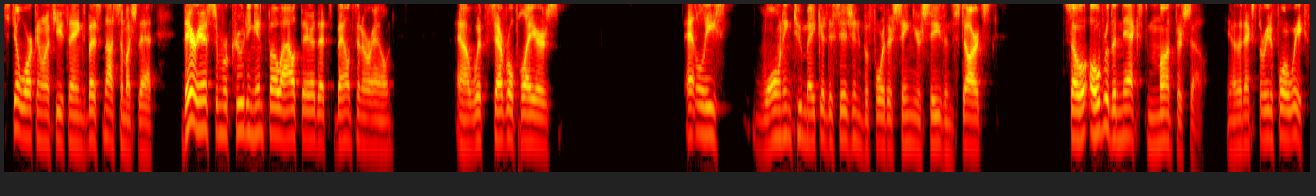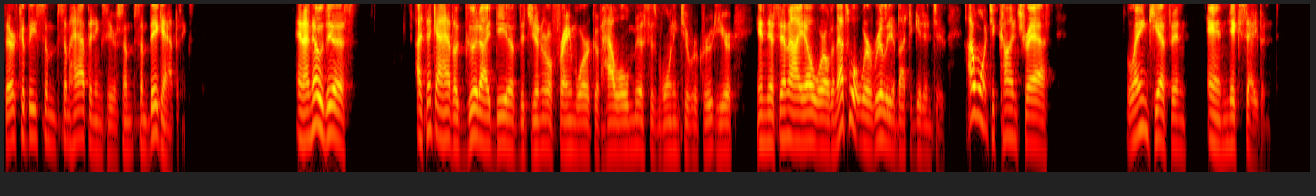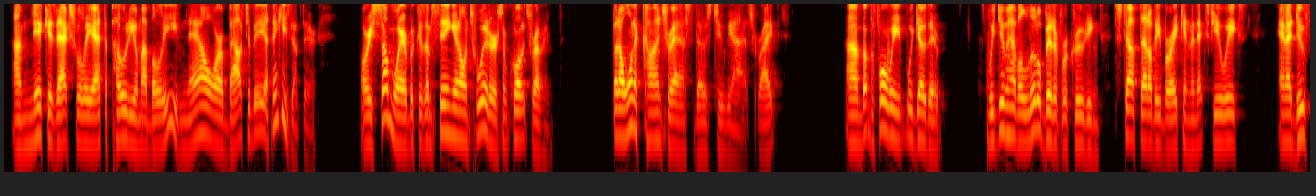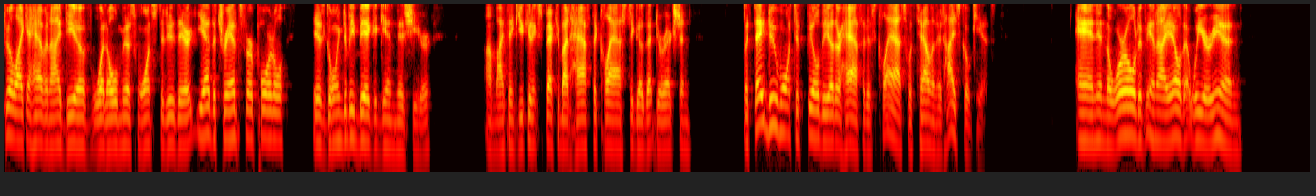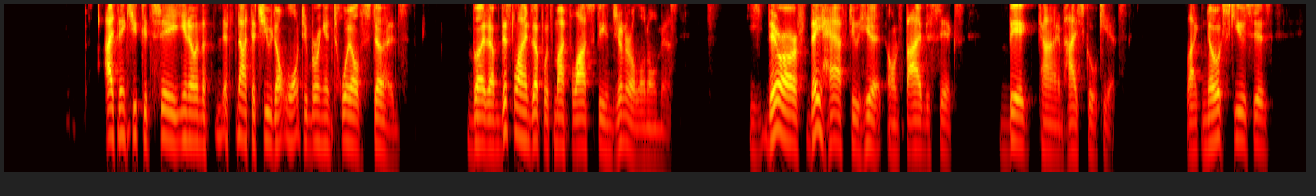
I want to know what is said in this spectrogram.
Still working on a few things, but it's not so much that. There is some recruiting info out there that's bouncing around uh, with several players at least wanting to make a decision before their senior season starts. So over the next month or so, you know, the next three to four weeks, there could be some some happenings here, some some big happenings. And I know this. I think I have a good idea of the general framework of how Ole Miss is wanting to recruit here in this NIL world, and that's what we're really about to get into. I want to contrast Lane Kiffin and Nick Saban. Um, Nick is actually at the podium, I believe, now or about to be. I think he's up there or he's somewhere because I'm seeing it on Twitter, some quotes from him. But I want to contrast those two guys, right? Uh, but before we we go there, we do have a little bit of recruiting stuff that'll be breaking the next few weeks. And I do feel like I have an idea of what Ole Miss wants to do there. Yeah, the transfer portal is going to be big again this year. Um, I think you can expect about half the class to go that direction. But they do want to fill the other half of this class with talented high school kids. And in the world of NIL that we are in, I think you could see, you know, and it's not that you don't want to bring in 12 studs, but um, this lines up with my philosophy in general on Ole Miss. There are, they have to hit on five to six big time high school kids. Like, no excuses.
